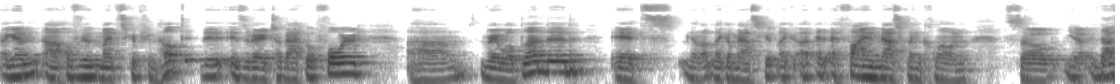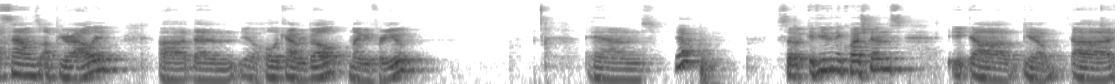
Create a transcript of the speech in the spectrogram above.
again, uh, hopefully my description helped. It is a very tobacco forward, um, very well blended. it's you know like a masculine, like a, a fine masculine cologne. So you know if that sounds up your alley, uh, then you know Wholly Kaw Rebelle might be for you. And yeah, so if you have any questions, uh, you know, uh,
